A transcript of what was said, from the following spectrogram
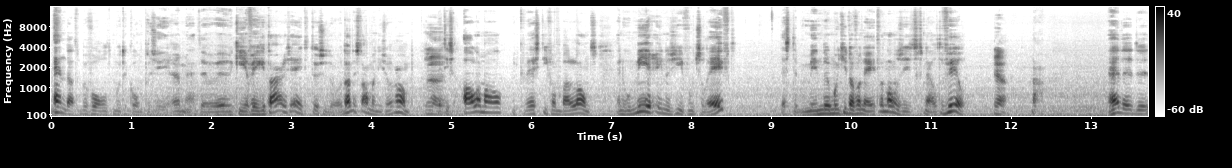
En dat bijvoorbeeld moeten compenseren met eh, een keer vegetarisch eten tussendoor. Dat is allemaal niet zo'n ramp. Het is allemaal een kwestie van balans. En hoe meer energie voedsel heeft, des te minder moet je ervan eten, want anders is het snel te veel. Ja. Nou, hè, de, de,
